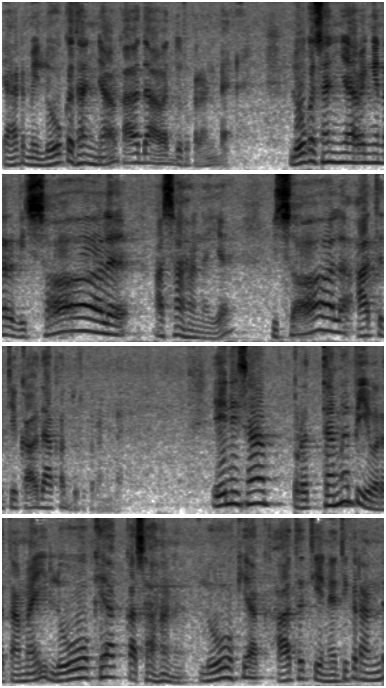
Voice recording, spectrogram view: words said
එයාට මේ ලෝක සංඥාව කවදාවත් දුරු කරන්න බෑ. ලෝක සංඥාවෙන් එන විශාල අසහනය විශාල ආතතිය කවදාකවත් දුරු කරන්න බෑ. ඒ නිසා ප්‍රථම පියවර තමයි ලෝකයක් අසහන ලෝකයක් ආතතිය නැතිකරන්න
